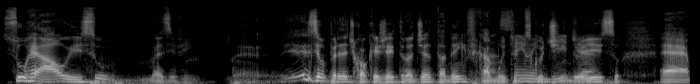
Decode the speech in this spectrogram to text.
surreal isso, mas enfim. é, eles iam perder de qualquer jeito, não adianta nem ficar Ah, muito o discutindo Embiid, é. isso. É,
